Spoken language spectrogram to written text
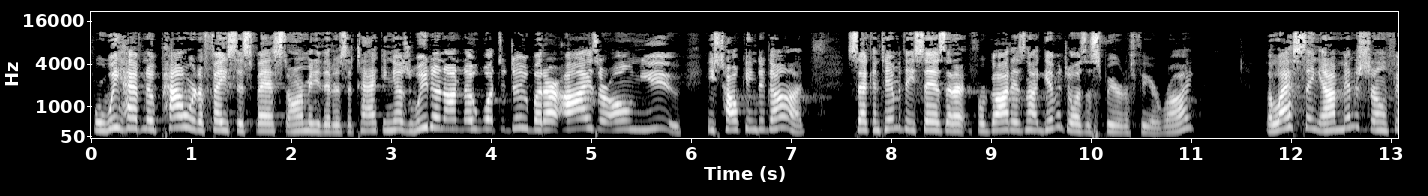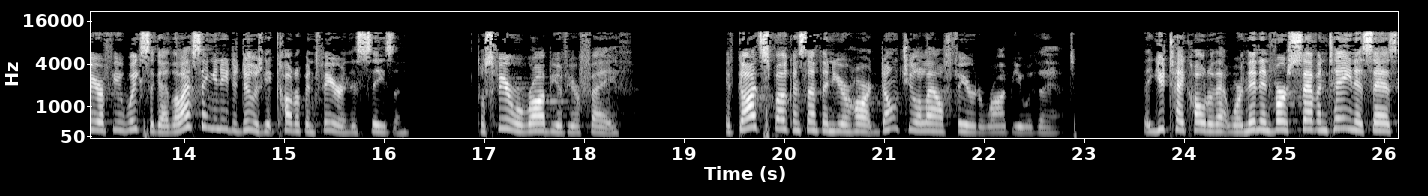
for we have no power to face this vast army that is attacking us. We do not know what to do, but our eyes are on you. He's talking to God. Second Timothy says that uh, for God has not given to us a spirit of fear, right? The last thing, I ministered on fear a few weeks ago, the last thing you need to do is get caught up in fear in this season. Because fear will rob you of your faith. If God's spoken something to your heart, don't you allow fear to rob you of that. That you take hold of that word. And then in verse 17 it says,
